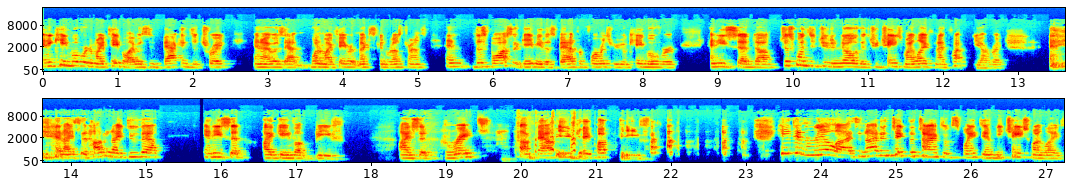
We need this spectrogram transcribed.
and he came over to my table. I was back in Detroit, and I was at one of my favorite Mexican restaurants. And this boss that gave me this bad performance review came over, and he said, uh, "Just wanted you to know that you changed my life." And I thought, "Yeah, right." And, I said, "How did I do that?" And he said, "I gave up beef." I said, "Great! I'm happy you gave up beef." he didn't realize, and I didn't take the time to explain to him. He changed my life.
